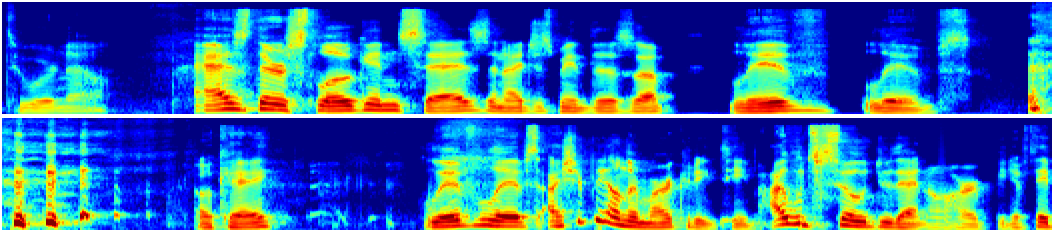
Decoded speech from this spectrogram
tour now. As their slogan says, and I just made this up: "LIV lives." okay, LIV lives. I should be on their marketing team. I would so do that in a heartbeat if they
